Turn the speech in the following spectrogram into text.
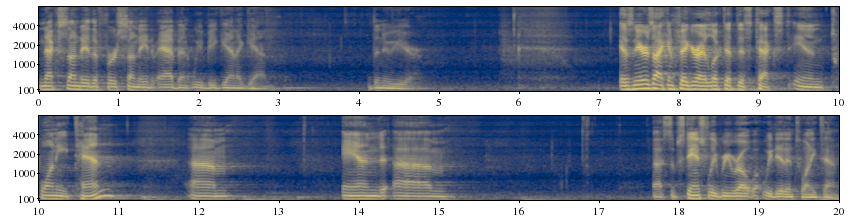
next Sunday, the first Sunday of Advent, we begin again the new year. As near as I can figure, I looked at this text in 2010 um, and um, uh, substantially rewrote what we did in 2010.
